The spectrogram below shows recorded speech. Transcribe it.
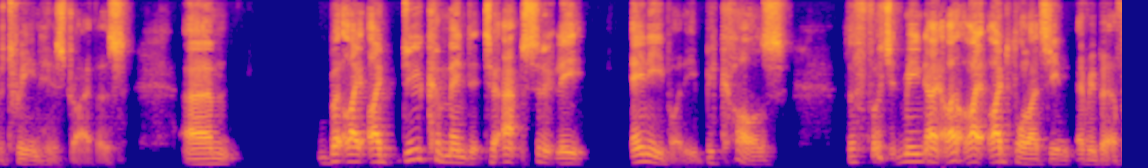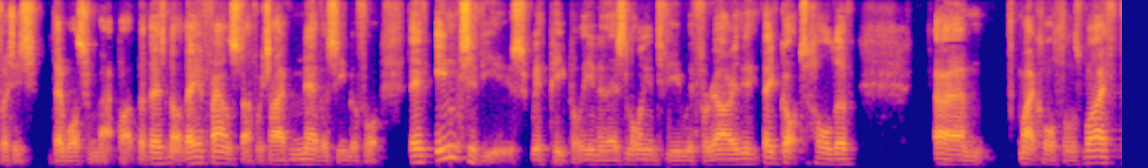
between his drivers. Um, but I, I do commend it to absolutely anybody because the footage. I mean, I, I, I, thought I'd seen every bit of footage there was from that part, but there's not. They have found stuff which I've never seen before. They have interviews with people. You know, there's a long interview with Ferrari. They, have got hold of um, Mike Hawthorn's wife,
